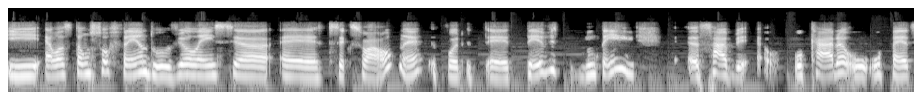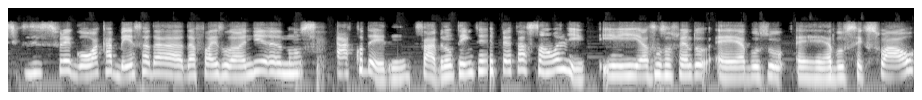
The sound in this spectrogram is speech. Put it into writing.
E elas estão sofrendo violência é, sexual, né? Por, é, teve. Não tem. é, Sabe, o cara, o, o Patrick esfregou a cabeça da, da Flyslane no saco dele, sabe? Não tem interpretação ali. E elas estão sofrendo é, abuso, é, abuso sexual,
